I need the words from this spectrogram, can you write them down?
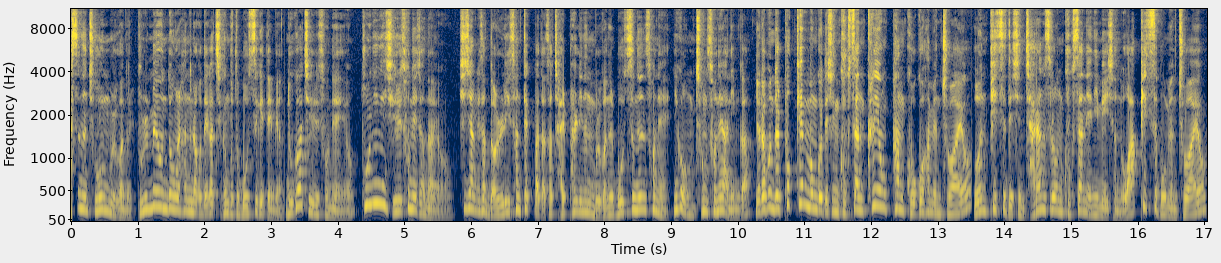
쓰는 좋은 물건을 불매 운동을 하느라고 내가 지금부터 못 쓰게 되면 누가 제일 손해예요? 본인이 제일 손해잖아요. 시장에서 널리 선택받아서 잘 팔리는 물건을 못 쓰는 손해. 이거 엄청 손해 아닌가? 여러분들 포켓몬고 대신 국산 크레용판 고고 하면 좋아요? 원피스 대신 자랑스러운 국산 애니메이션 와피스 보면 좋아요?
